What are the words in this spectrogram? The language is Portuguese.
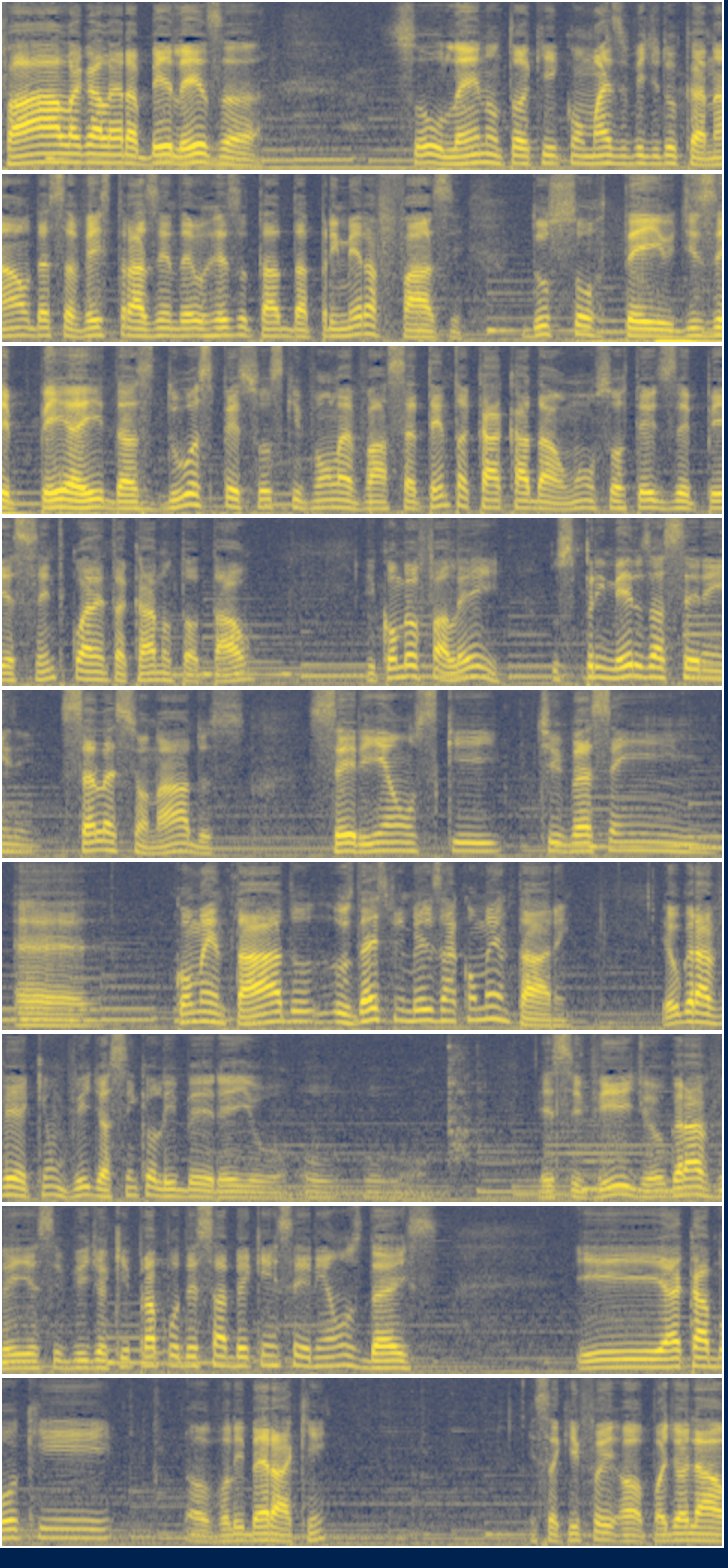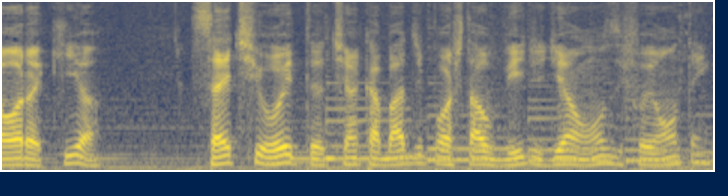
Fala galera, beleza? Sou o Lennon, tô aqui com mais um vídeo do canal, dessa vez trazendo aí o resultado da primeira fase do sorteio de ZP aí das duas pessoas que vão levar 70k cada uma, o sorteio de ZP é 140k no total. E como eu falei, os primeiros a serem selecionados seriam os que tivessem é, comentado, os 10 primeiros a comentarem. Eu gravei aqui um vídeo assim que eu liberei o, o, o esse vídeo, eu gravei esse vídeo aqui para poder saber quem seriam os 10. E acabou que, ó, vou liberar aqui. Isso aqui foi, ó, pode olhar a hora aqui, ó. 7 8, eu tinha acabado de postar o vídeo, dia 11, foi ontem.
